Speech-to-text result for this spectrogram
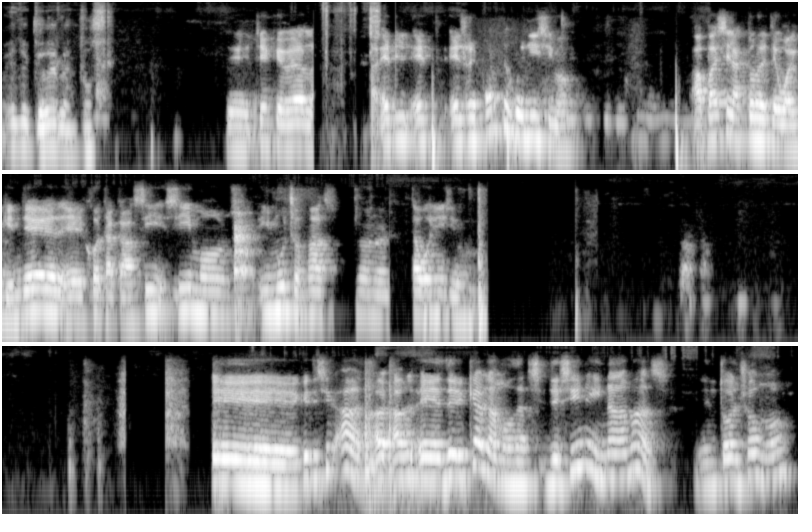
Tener que verla entonces. tienes que verla. El, reparto es buenísimo. Aparece el actor de The Walking Dead, el JK Simmons y muchos más. No, no, está buenísimo. Eh, ¿Qué decir? Ah, eh, ¿de qué hablamos? de cine y nada más. En todo el show, ¿no?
